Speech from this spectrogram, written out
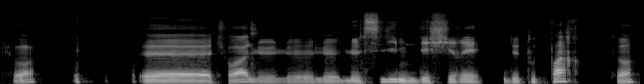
tu vois. Euh, tu vois, le, le, slim déchiré de toutes parts, tu vois.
